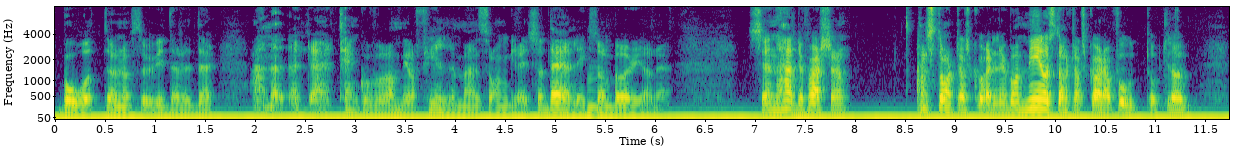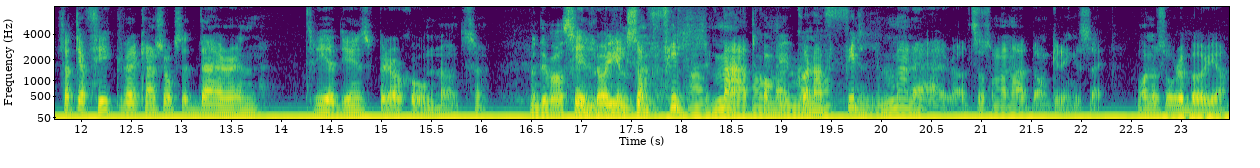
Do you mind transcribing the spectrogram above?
båten och så vidare. Där, ja, där, tänk att få vara med och filma en sån grej. Så där liksom mm. började Sen hade farsan, han startade, eller var med och startade Skara fotoklubb. Så att jag fick väl kanske också där en tredje inspiration. Alltså. Men det var till att liksom filma, ja, att komma, filma, kunna ja. filma det här alltså som man hade omkring sig. Det var nog så det började.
